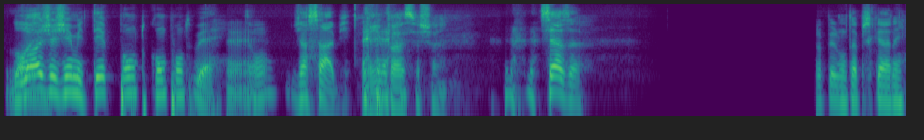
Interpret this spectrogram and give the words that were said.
lojagmt.com.br. É. Então, já sabe. Bem fácil achar. César. Pra perguntar pra esse cara, hein?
